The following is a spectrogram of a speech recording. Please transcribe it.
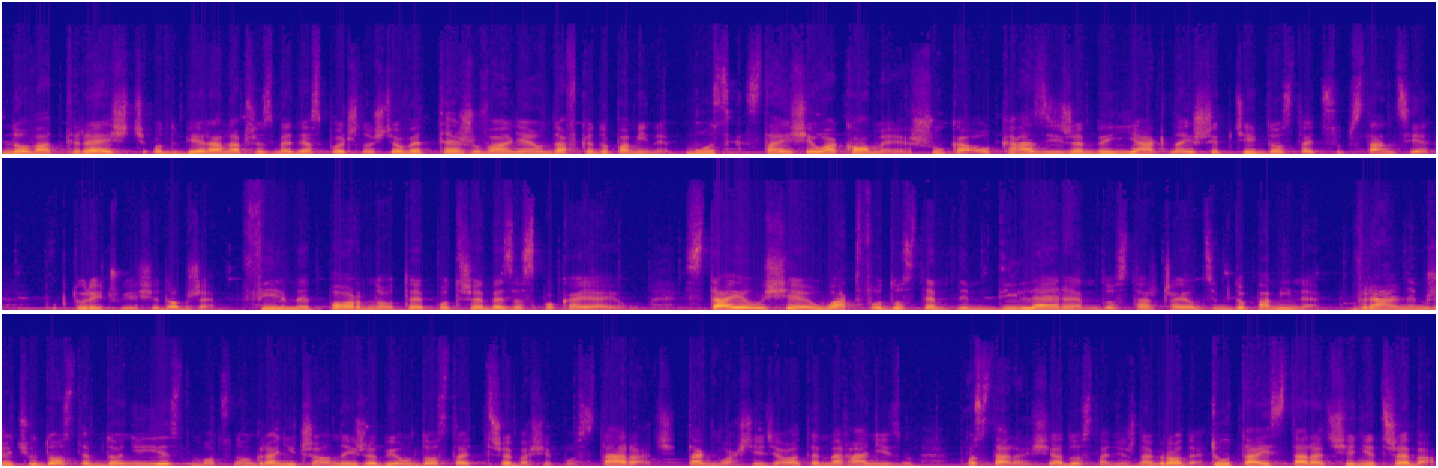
nowa treść odbierana przez media społecznościowe też uwalniają dawkę dopaminy. Mózg staje się łakomy, szuka okazji, żeby jak najszybciej dostać substancję, po której czuje się dobrze. Filmy porno tę potrzebę zaspokajają. Stają się łatwo dostępnym dealerem dostarczającym dopaminę. W realnym życiu dostęp do niej jest mocno ograniczony i żeby ją dostać, trzeba się postarać. Tak właśnie działa ten mechanizm. Postaraj się, a dostaniesz nagrodę. Tutaj starać się nie trzeba.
